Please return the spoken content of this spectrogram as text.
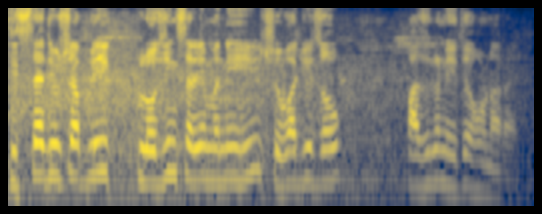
तिसऱ्या दिवशी आपली क्लोजिंग सेरेमनी ही शिवाजी चौक पाचगणी इथे होणार आहे.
